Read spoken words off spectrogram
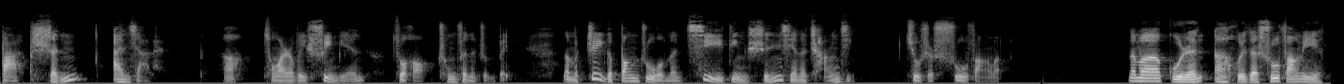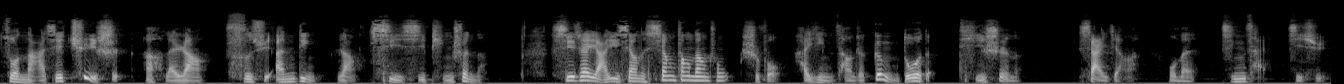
把神安下来，啊，从而为睡眠做好充分的准备。那么，这个帮助我们气定神闲的场景，就是书房了。那么，古人啊会在书房里做哪些趣事啊，来让思绪安定，让气息平顺呢？西斋雅逸香的香方当中，是否还隐藏着更多的提示呢？下一讲啊，我们精彩继续。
